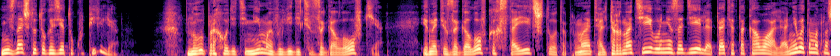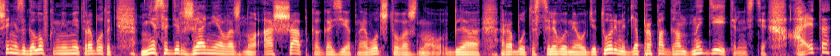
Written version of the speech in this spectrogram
не знать, что эту газету купили. Но вы проходите мимо, вы видите заголовки – и на этих заголовках стоит что-то, понимаете? Альтернативу не задели, опять атаковали. Они в этом отношении заголовками умеют работать. Не содержание важно, а шапка газетная. Вот что важно для работы с целевыми аудиториями, для пропагандной деятельности. А это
